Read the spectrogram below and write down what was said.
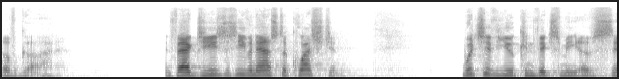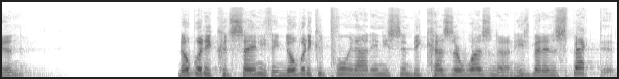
of God. In fact, Jesus even asked a question Which of you convicts me of sin? Nobody could say anything. Nobody could point out any sin because there was none. He's been inspected.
